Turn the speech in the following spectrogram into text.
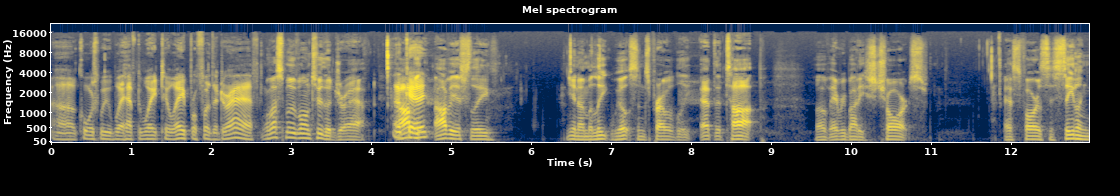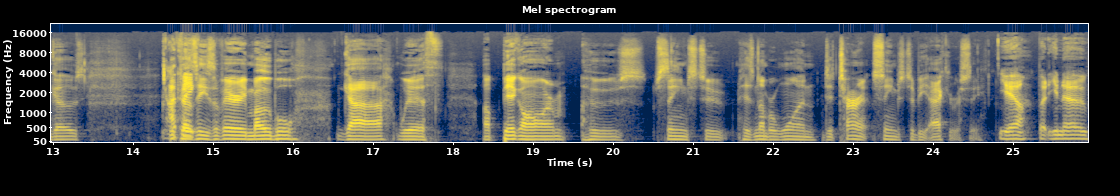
Uh, of course, we will have to wait till April for the draft. Well, let's move on to the draft. Okay. Obvi- obviously, you know, Malik Wilson's probably at the top of everybody's charts as far as the ceiling goes because think- he's a very mobile guy with a big arm who's seems to his number one deterrent seems to be accuracy. Yeah, but you know,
